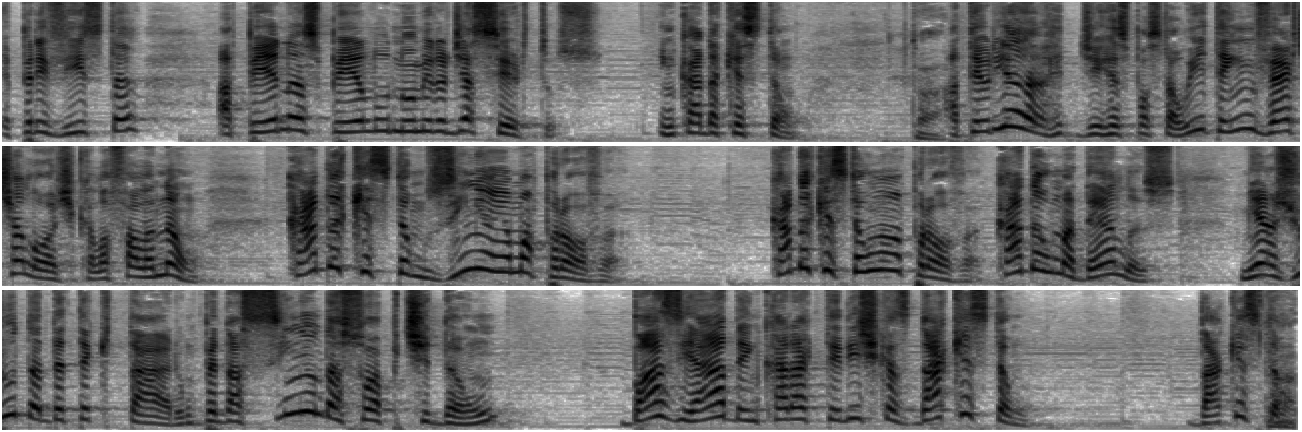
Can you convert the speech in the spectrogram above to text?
é prevista apenas pelo número de acertos em cada questão. Tá. A teoria de resposta ao item inverte a lógica. Ela fala: não, cada questãozinha é uma prova. Cada questão é uma prova. Cada uma delas me ajuda a detectar um pedacinho da sua aptidão baseada em características da questão. Da questão,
